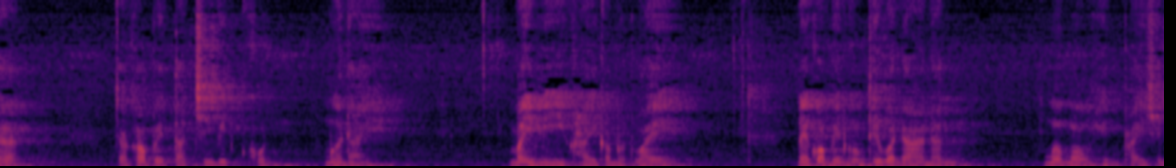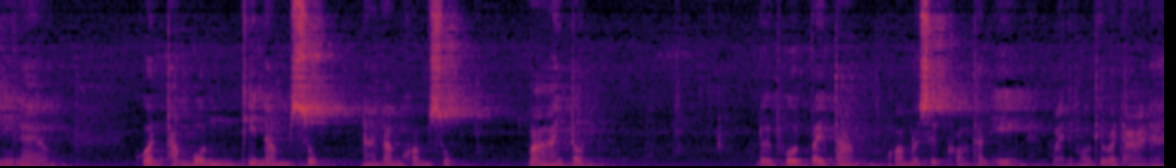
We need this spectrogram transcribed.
ณะ จะเข้าไปตัดชีวิตคนเมื่อใด ไม่มีใครกำหนดไว้ ในความเห็นของเทวดานั้น เมื่อมองเห็นภัยเช่นนี้แล้ว ควรทำบุญที่นำสุขนะนำความสุขมาให้ตน โดยพูดไปตามความรู้สึกของท่านเอง หมายถึงของเทวดานะ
